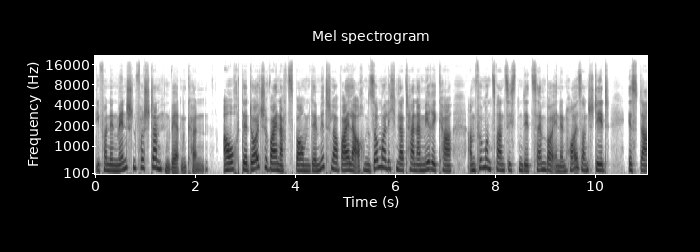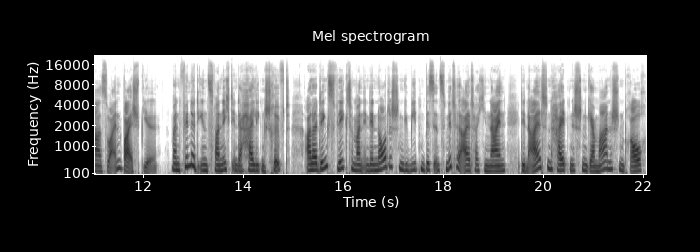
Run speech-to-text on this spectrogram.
die von den Menschen verstanden werden können. Auch der deutsche Weihnachtsbaum, der mittlerweile auch im sommerlichen Lateinamerika am 25. Dezember in den Häusern steht, ist da so ein Beispiel. Man findet ihn zwar nicht in der Heiligen Schrift, allerdings pflegte man in den nordischen Gebieten bis ins Mittelalter hinein den alten heidnischen germanischen Brauch,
